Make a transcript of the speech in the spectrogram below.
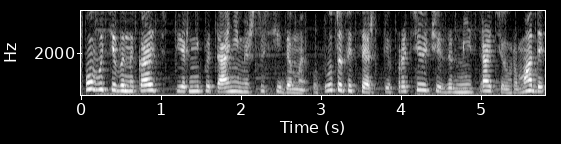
В побуті виникають спірні питання між сусідами. Отут офіцер, співпрацюючи з адміністрацією громади,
